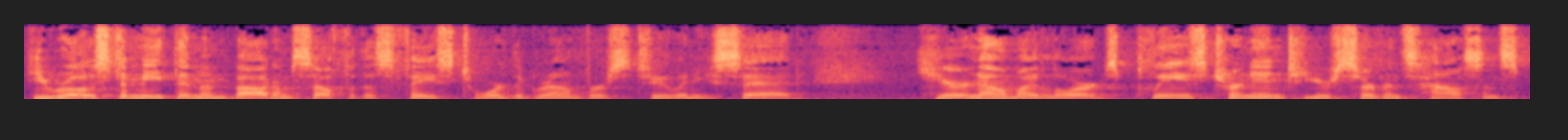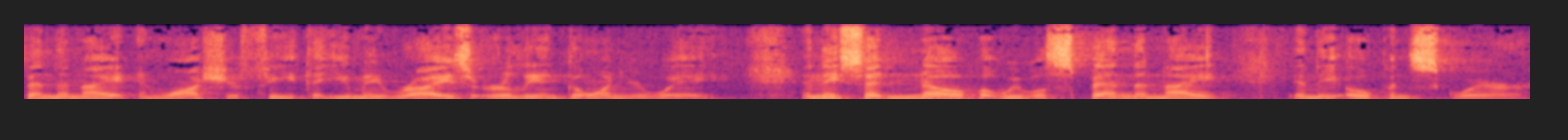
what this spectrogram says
he rose to meet them and bowed himself with his face toward the ground. Verse two, and he said. Hear now, my lords, please turn into your servant's house and spend the night and wash your feet, that you may rise early and go on your way. And they said, No, but we will spend the night in the open square.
